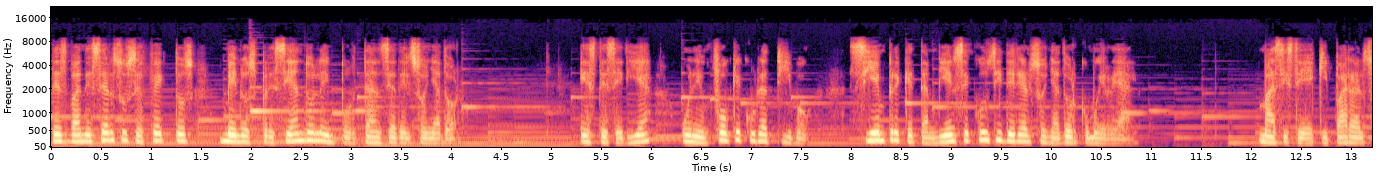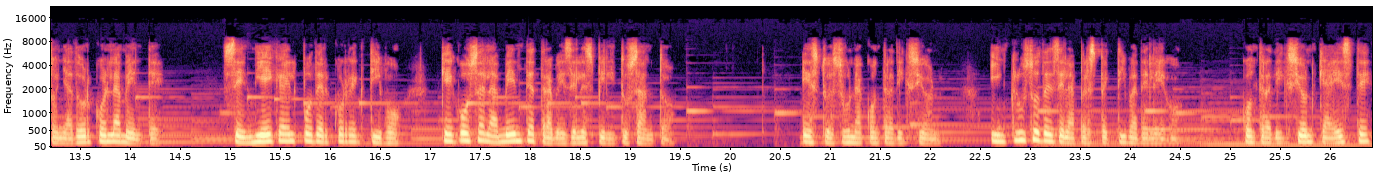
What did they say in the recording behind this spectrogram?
desvanecer sus efectos menospreciando la importancia del soñador. Este sería un enfoque curativo siempre que también se considere al soñador como irreal. Mas si se equipara al soñador con la mente, se niega el poder correctivo que goza la mente a través del Espíritu Santo. Esto es una contradicción, incluso desde la perspectiva del ego, contradicción que a éste,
